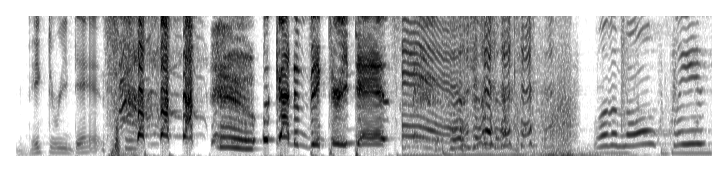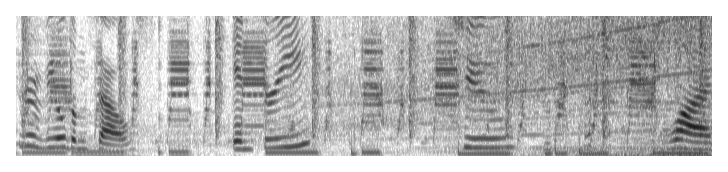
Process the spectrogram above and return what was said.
victory dance? what kind of victory dance? Yeah. Will the mole please reveal themselves in three, two, one?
